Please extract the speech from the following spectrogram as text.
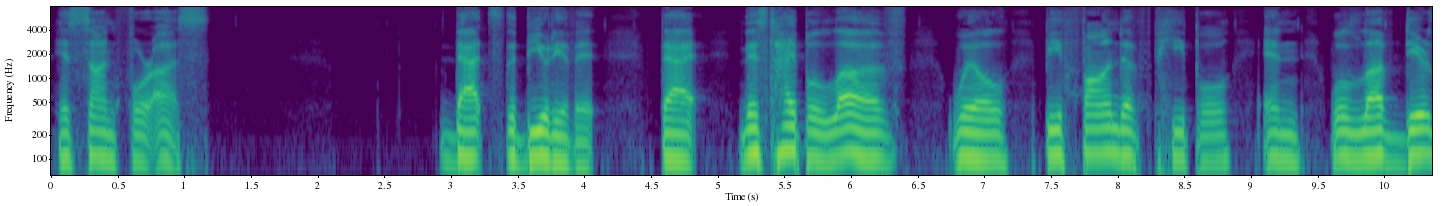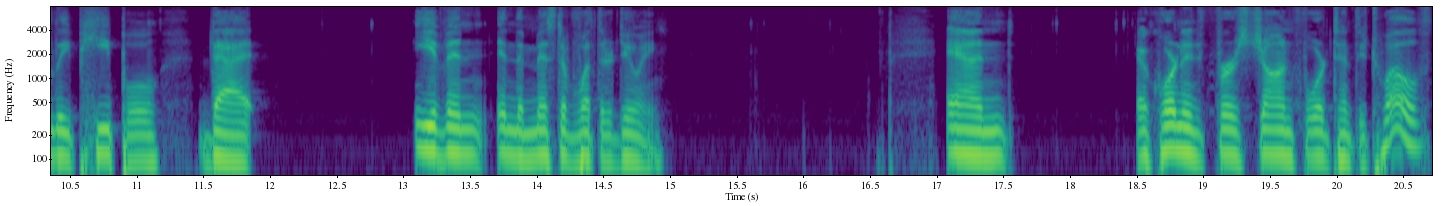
his son for us? That's the beauty of it that this type of love will be fond of people and will love dearly people that even in the midst of what they're doing and according to 1 John 4 10 through 12,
